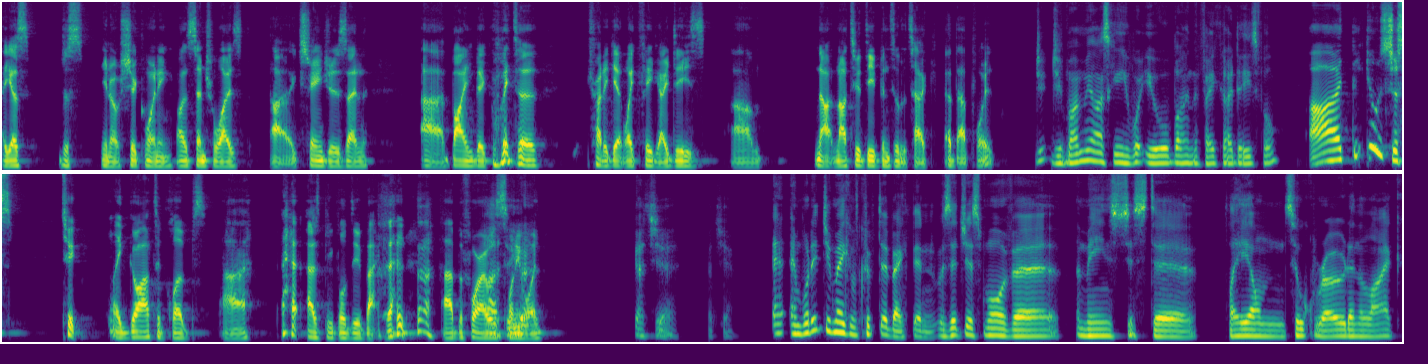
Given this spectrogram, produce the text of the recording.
I guess, just you know shitcoining on centralized uh, exchanges and uh, buying Bitcoin to try to get like fake IDs. Um, not not too deep into the tech at that point. Do, do you mind me asking you what you were buying the fake IDs for? Uh, I think it was just to like go out to clubs, uh, as people do back then, uh, before I was oh, 21. Gotcha, gotcha. And, and, what did you make of crypto back then? Was it just more of a, a means just to play on Silk Road and the like?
